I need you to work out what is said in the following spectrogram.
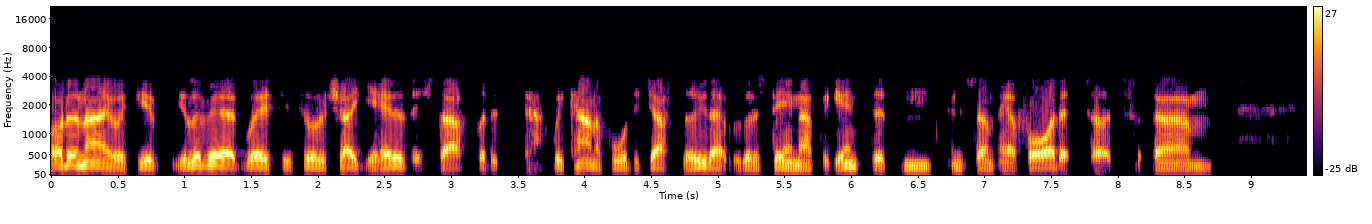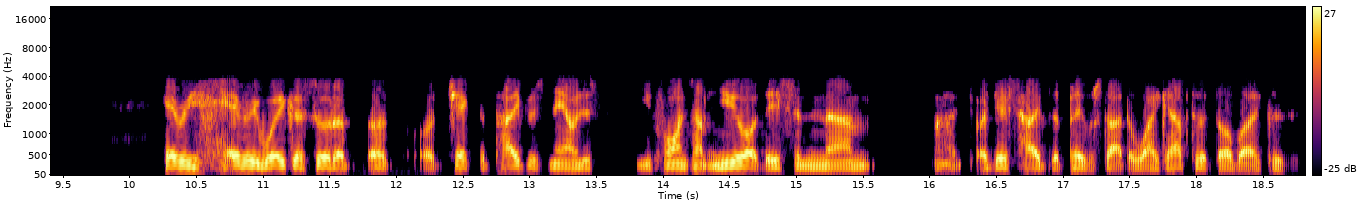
I, don't know if you you live out west, you sort of shake your head at this stuff, but it, we can't afford to just do that. We've got to stand up against it and, and somehow fight it. So it's um, every every week I sort of I, I check the papers now and just you find something new like this, and um, I, I just hope that people start to wake up to it, Dobbo, because it's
